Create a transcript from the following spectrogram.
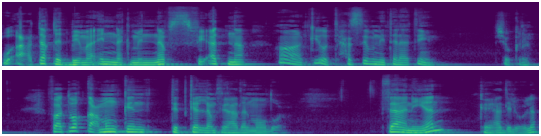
وأعتقد بما أنك من نفس فئتنا آه cute حسبني 30 شكرا. فأتوقع ممكن تتكلم في هذا الموضوع. ثانيا okay هذه الأولى.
